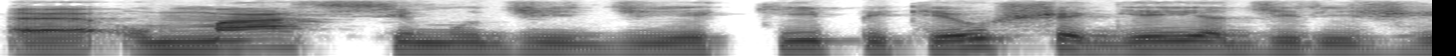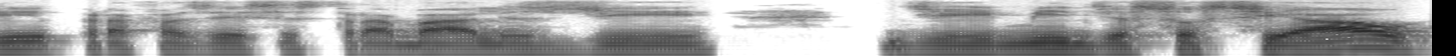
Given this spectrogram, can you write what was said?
é, o máximo de, de, equipe que eu cheguei a dirigir para fazer esses trabalhos de, de mídia social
